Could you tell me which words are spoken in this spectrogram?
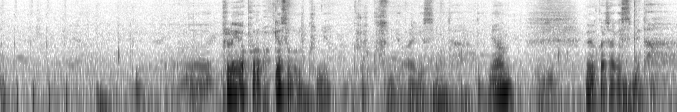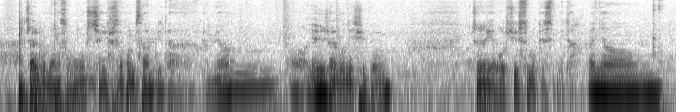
그, 어, 플레이오프로 바뀌어서 그렇군요. 그렇군요. 알겠습니다. 그러면 여기까지 하겠습니다. 짧은 방송 시청해주셔서 감사합니다. 그러면 어, 연휴 잘 보내시고 저녁에 올 수 있으면 좋겠습니다. 안녕.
